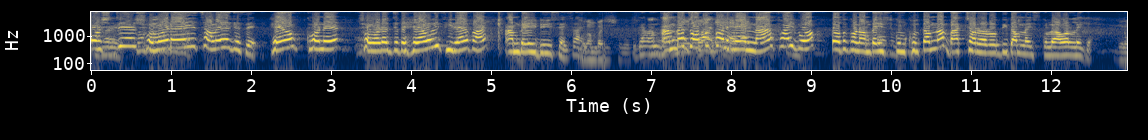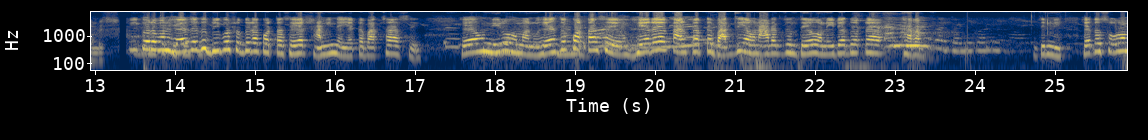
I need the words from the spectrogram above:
কষ্টের সময়টাই চালাইয়া গেছে। সময়টা যাতে হেওই ফিরে পায় আমরা এইটাই চাই। আমরা যতক্ষণ হে না পাইব ততক্ষণ আমরা স্কুল খুলতাম না বাচ্চারাও দিতাম না স্কুলে আওয়ার লেগে। কি করে মানে হে যেহেতু দুই বছর ধরে করতেছে এর স্বামী নেই একটা বাচ্চা আছে। হে নিরহ মানুষ হে যে করতেছে হেরে কালকাতে বাদ দিয়ে এখন আরেকজন দেও এটা তো একটা খারাপ যেমনি হে তো চলন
